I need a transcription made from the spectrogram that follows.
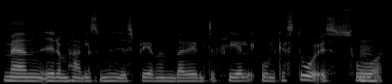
Men i de här liksom nyhetsbreven där det är lite fler olika stories så Mm.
